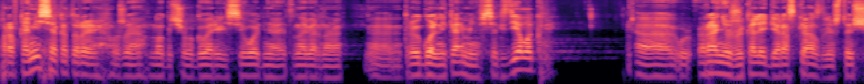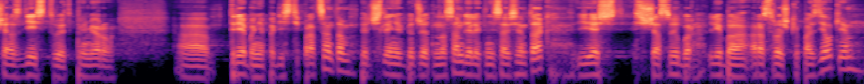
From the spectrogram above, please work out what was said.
правкомиссия, о которой уже много чего говорили сегодня, это, наверное, краеугольный камень всех сделок – ранее уже коллеги рассказывали, что сейчас действует, к примеру, а, требования по 10% перечисления в бюджет. Но на самом деле это не совсем так. Есть сейчас выбор либо рассрочка по сделке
